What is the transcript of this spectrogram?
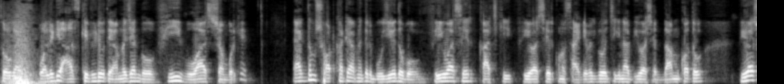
সো গাইস অলরেডি আজকে ভিডিওতে আমরা জানব ভি ওয়াশ সম্পর্কে। একদম শর্টকাটে আপনাদের বুঝিয়ে দেবো ভি ওয়াশের কাজ কি ভি ওয়াশের কোনো সাইড এফেক্ট রয়েছে কিনা ভি ওয়াশের দাম কত ভি ওয়াশ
